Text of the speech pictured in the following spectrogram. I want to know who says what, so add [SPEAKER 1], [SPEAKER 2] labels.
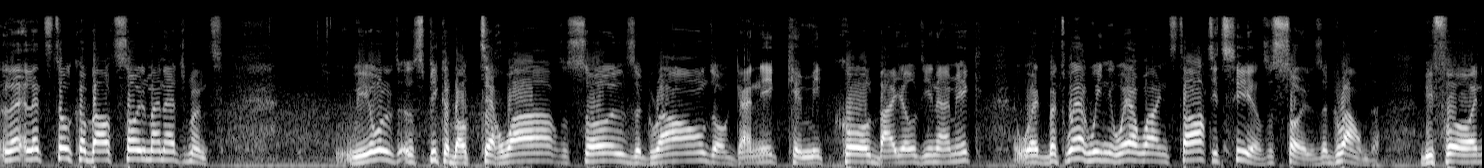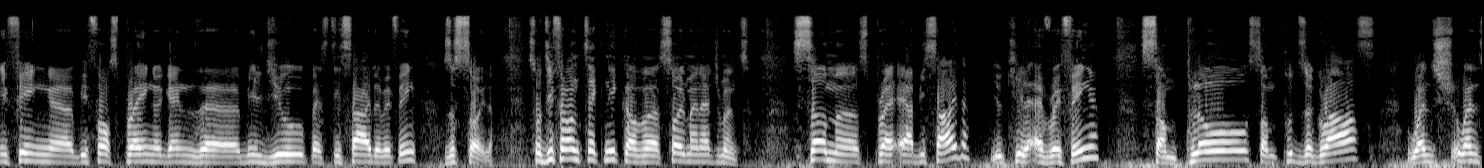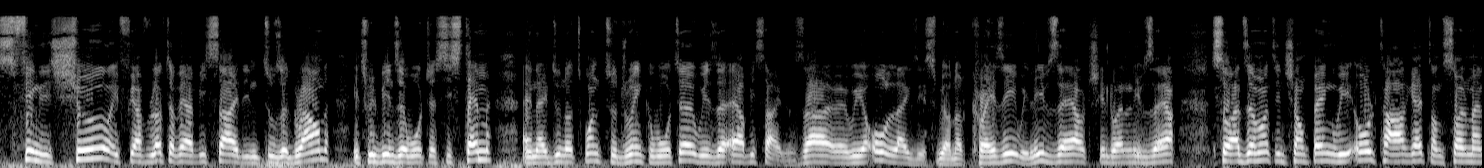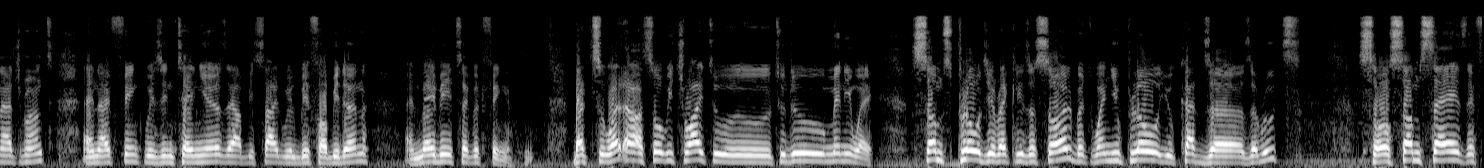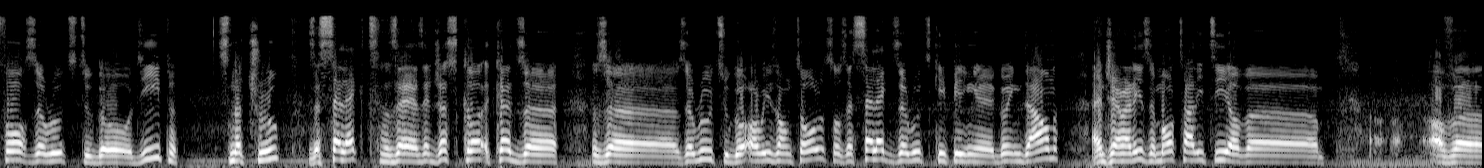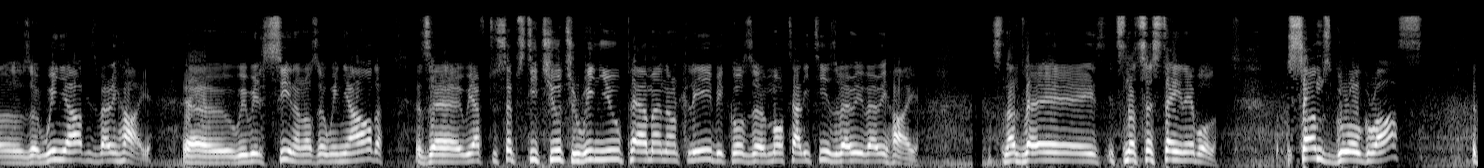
[SPEAKER 1] le- let's talk about soil management. We all speak about terroir, the soil, the ground, organic, chemical, biodynamic. But where, we, where wine starts, it's here, the soil, the ground. Before anything, uh, before spraying against uh, mildew, pesticide, everything, the soil. So different technique of uh, soil management. Some uh, spray herbicide, you kill everything. Some plow, some put the grass. When, when thing is sure, if you have a lot of herbicide into the ground, it will be in the water system. And I do not want to drink water with uh, herbicides. Uh, we are all like this. We are not crazy. We live there. Our children live there. So at the moment in Champagne, we all target on soil management. And I think within 10 years, herbicide will be forbidden and maybe it's a good thing. But what, uh, so we try to to do many way. Some plow directly the soil, but when you plow, you cut the, the roots. So some say they force the roots to go deep. It's not true. They select. They, they just cut the, the the roots to go horizontal. So they select the roots keeping uh, going down, and generally the mortality of uh, of uh, the vineyard is very high. Uh, we will see in another vineyard. The, we have to substitute to renew permanently because the mortality is very very high. It's not very. It's not sustainable. Some grow grass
